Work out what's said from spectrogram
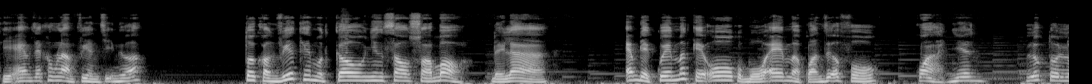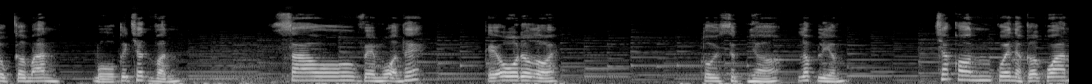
thì em sẽ không làm phiền chị nữa. Tôi còn viết thêm một câu nhưng sau xóa bỏ, đấy là em để quên mất cái ô của bố em ở quán giữa phố. Quả nhiên, lúc tôi lục cơm ăn, bố cứ chất vấn. Sao về muộn thế? Cái ô đâu rồi? Tôi sực nhớ, lấp liếm. Chắc con quên ở cơ quan.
